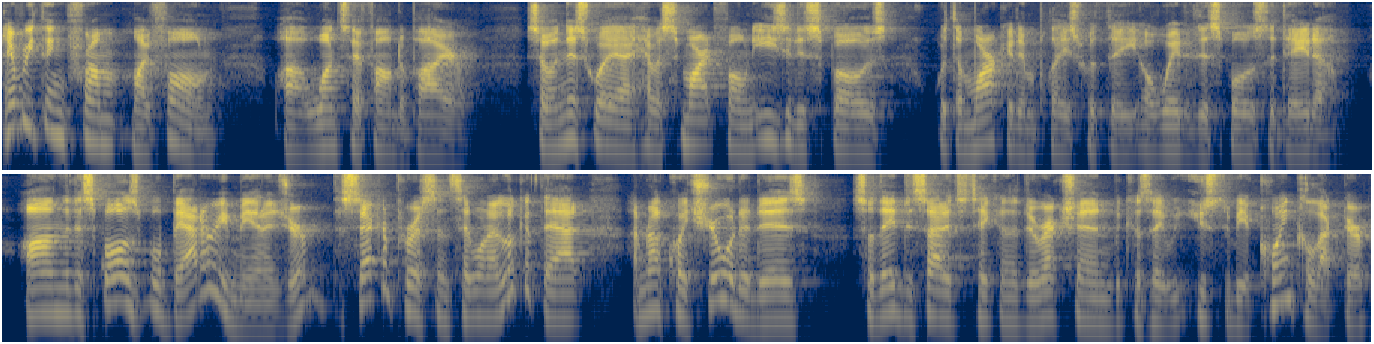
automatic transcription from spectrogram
everything from my phone uh, once I found a buyer. So in this way, I have a smartphone easy to dispose with the market in place with a, a way to dispose the data. On the disposable battery manager, the second person said, when I look at that, I'm not quite sure what it is. So they decided to take in the direction because they used to be a coin collector.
